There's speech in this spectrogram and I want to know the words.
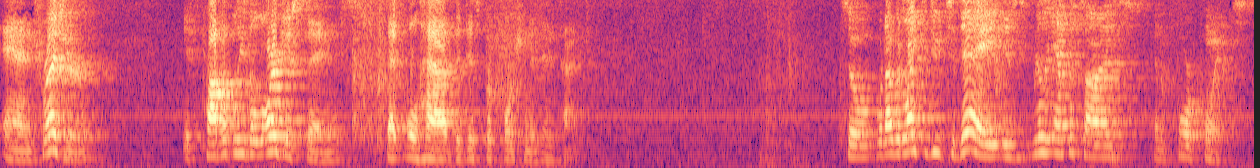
and treasure, it's probably the largest things that will have the disproportionate impact. So, what I would like to do today is really emphasize kind of four points.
